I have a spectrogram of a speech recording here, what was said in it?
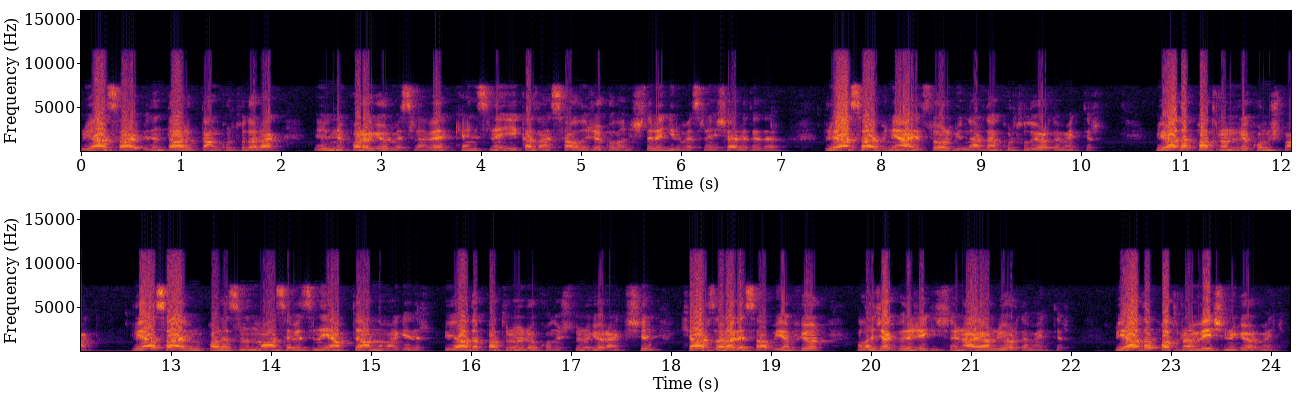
Rüya sahibinin darlıktan kurtularak elinin para görmesine ve kendisine iyi kazanç sağlayacak olan işlere girmesine işaret eder. Rüya sahibi nihayet zor günlerden kurtuluyor demektir. Rüyada patron ile konuşmak. Rüya sahibinin parasının muhasebesini yaptığı anlama gelir. Rüyada patronuyla konuştuğunu gören kişi kar zarar hesabı yapıyor, alacak verecek işlerini ayarlıyor demektir. Rüyada patron ve eşini görmek.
